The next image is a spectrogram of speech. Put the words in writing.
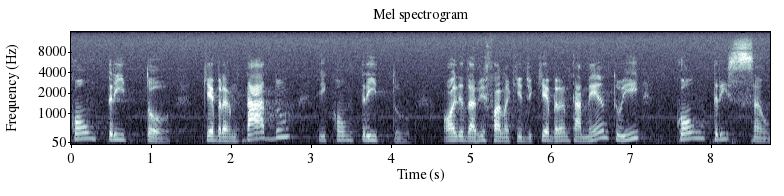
contrito, quebrantado e contrito. Olha, Davi fala aqui de quebrantamento e contrição.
